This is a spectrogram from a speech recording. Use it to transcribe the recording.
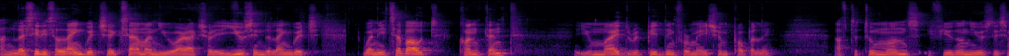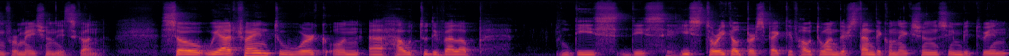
unless it is a language exam and you are actually using the language when it's about content you might repeat the information properly after two months if you don't use this information it's gone. So we are trying to work on uh, how to develop this this historical perspective how to understand the connections in between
